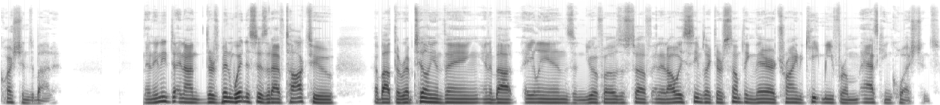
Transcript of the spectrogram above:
questions about it. And any and I'm, there's been witnesses that I've talked to about the reptilian thing and about aliens and UFOs and stuff, and it always seems like there's something there trying to keep me from asking questions.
